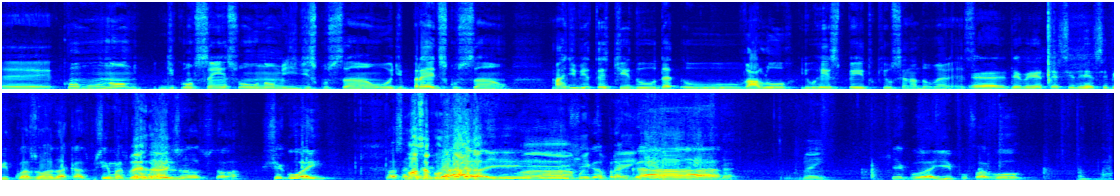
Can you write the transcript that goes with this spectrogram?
é, como um nome de consenso, um nome de discussão ou de pré-discussão, mas devia ter tido o, o, valor e o respeito que o senador merece. É, deveria ter sido recebido com as honras da casa. Sim, mas companheiros, nosso, chegou aí. Nossa, Nossa convidada? Aí, ah, chega para cá. Tudo bem. Chegou aí, por favor. Boa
